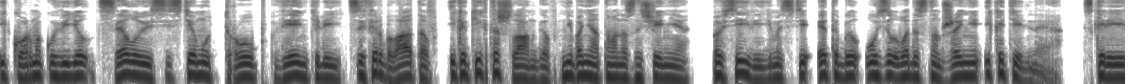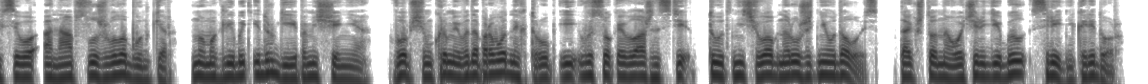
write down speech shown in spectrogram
и Кормак увидел целую систему труб, вентилей, циферблатов и каких-то шлангов непонятного назначения. По всей видимости, это был узел водоснабжения и котельная. Скорее всего, она обслуживала бункер, но могли быть и другие помещения. В общем, кроме водопроводных труб и высокой влажности, тут ничего обнаружить не удалось, так что на очереди был средний коридор.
